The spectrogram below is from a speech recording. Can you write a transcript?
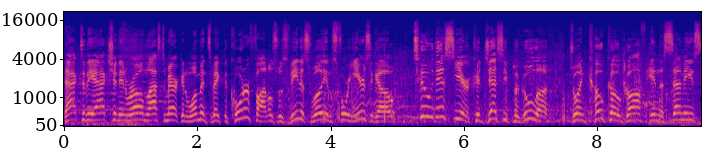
Back to the action in Rome. Last American woman to make the quarterfinals was Venus Williams four years ago. Two this year. Could Jessie Pegula join Coco Gauff in the semis?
